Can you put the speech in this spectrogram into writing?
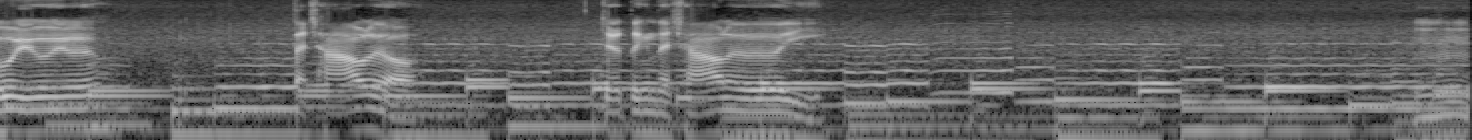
อุ้ยอุ้ยอยแต่เช้าเลยเหรอ เจอตึงแต่เช้าเลยอืม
